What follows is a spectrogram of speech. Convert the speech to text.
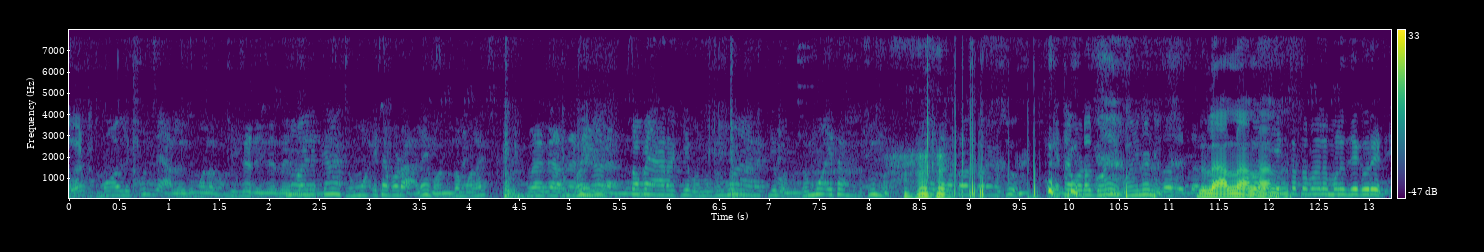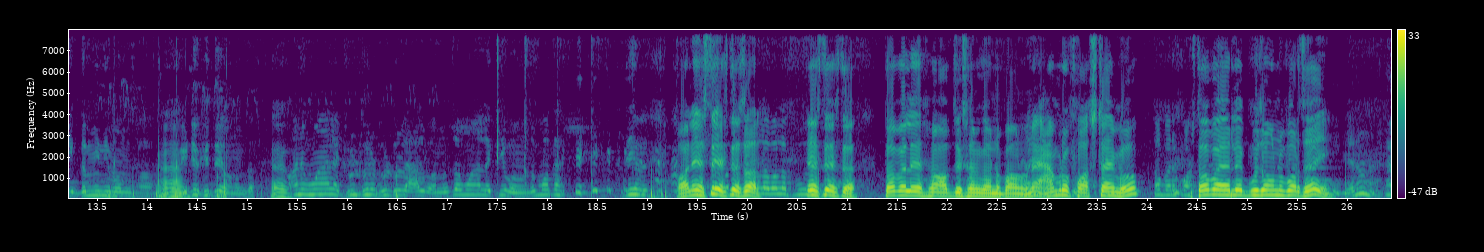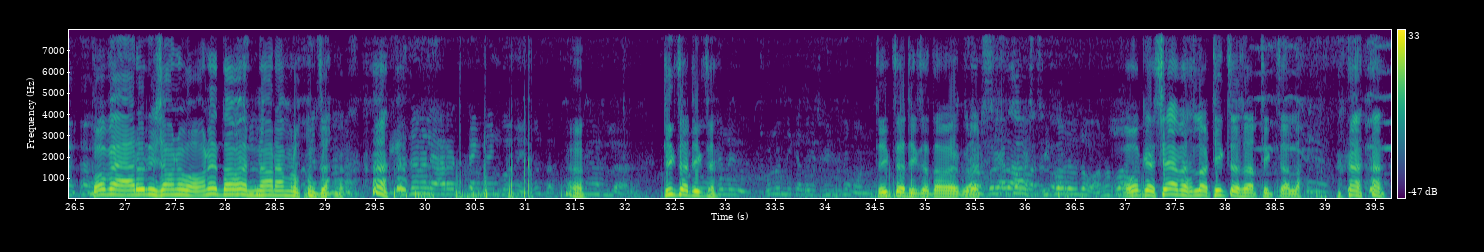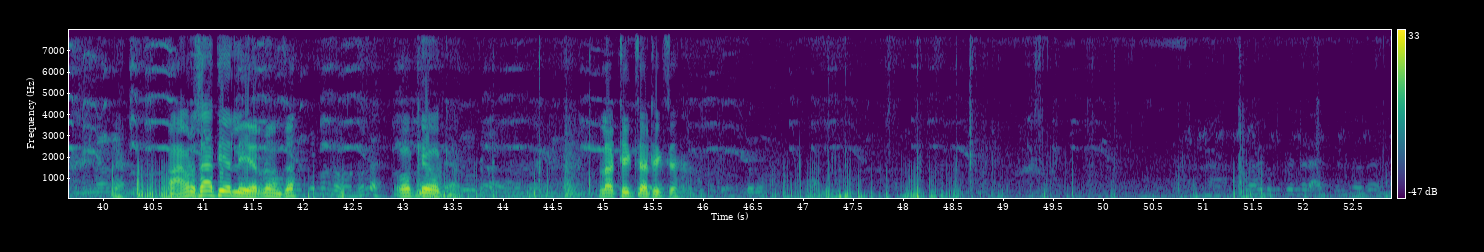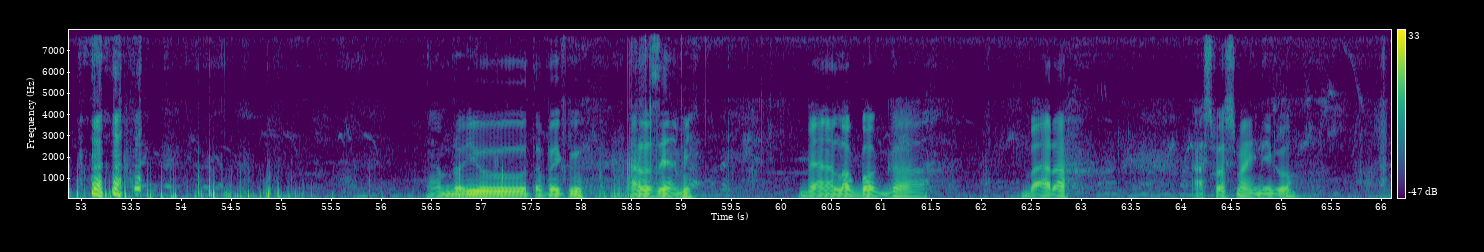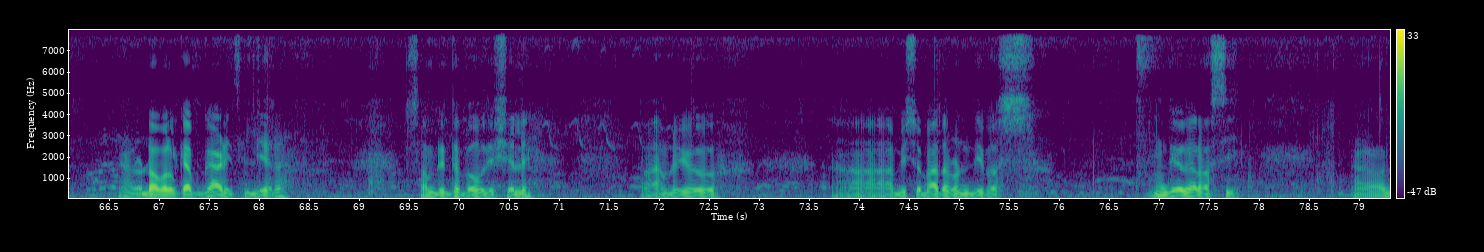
म अहिले कुन चाहिँ हाल्दैछु मलाई भन्नु? म अहिले कहाँ छु? म यताबाट हालेँ भन्नु त मलाई। तपाईँ आएर के भन्नु त उहाँ आएर के भन्नु त म यता सुन्नु। म यताबाट टच गरेको छु। यताबाट गएँ गएन नि। लु ल हाल्नु हाल्नु हाल्नु। एक त तपाईँलाई मैले दिएको रेट एकदम मिनिमम छ। अँ। भिडियो खिच्दै हुनुहुन्छ। अँ। अनि उहाँले ठुल्ठुलो ठुल्ठुलो हाल भन्नुहुन्छ उहाँले के भन्नुहुन्छ म त दे- अनि यस्तो यस्तो सर। यस्तो यस्तो। तपाईँले यसमा अब्जेक्सन गर्नु पाउनुहुने। हाम्रो फर्स्ट टाइम हो। तपाईँहरूले बुझाउनु पर्छ है तपाईँहरू रिसाउनु भयो भने तपाईँ नराम्रो हुन्छ? ठिक छ ठिक छ। ठिक छ ठिक छ तपाईँको कुरा। ओके स्याबास ल ठिक छ सर ठिक छ ल। हाम्रो साथीहरूले हेर्नुहुन्छ। Okay okay. ल ठिक छ ठिक छ। हाम्रो यो तपाईँको आज चाहिँ हामी बिहान लगभग बाह्र आसपासमा हिँडेको हो। हाम्रो डबल क्याब गाडी चाहिँ लिएर समृद्ध बहुद्देश्यले अब हाम्रो यो विश्व वातावरण दिवस दुई हजार अस्सी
